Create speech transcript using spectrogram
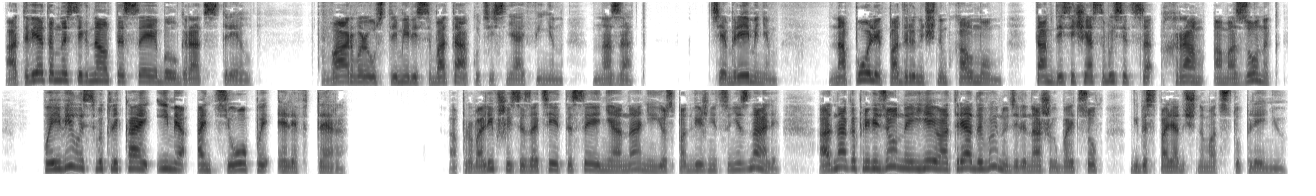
Ответом на сигнал Тесея был град стрел. Варвары устремились в атаку, тесня Афинин назад. Тем временем на поле под рыночным холмом, там, где сейчас высится храм амазонок, появилась, выкликая имя Антиопы Элефтера. О провалившейся затее Тесея ни она, ни ее сподвижницы не знали, однако приведенные ею отряды вынудили наших бойцов к беспорядочному отступлению.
